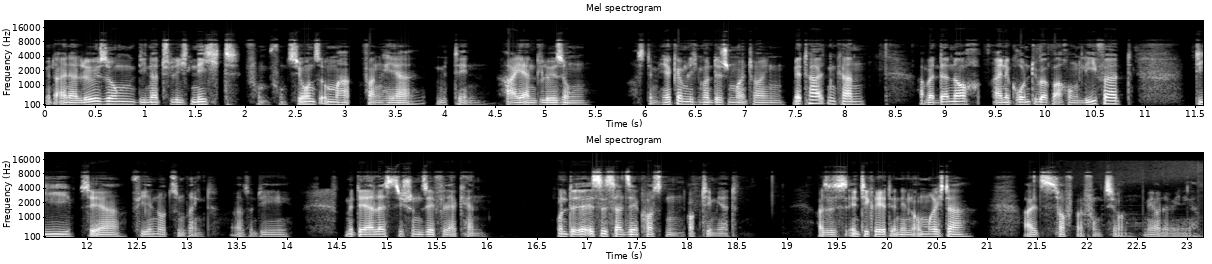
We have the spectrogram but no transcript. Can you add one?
mit einer Lösung, die natürlich nicht vom Funktionsumfang her mit den High-End-Lösungen aus dem herkömmlichen Condition Monitoring mithalten kann, aber dennoch eine Grundüberwachung liefert, die sehr viel Nutzen bringt. Also die, mit der lässt sich schon sehr viel erkennen. Und äh, es ist halt sehr kostenoptimiert. Also es ist integriert in den Umrichter als Softwarefunktion, mehr oder weniger.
